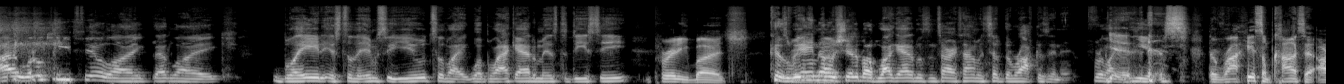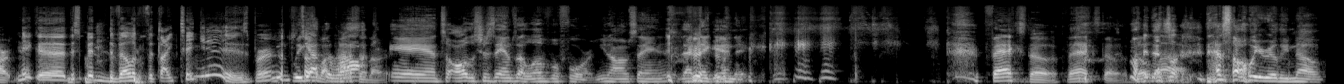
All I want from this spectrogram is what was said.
I low key feel like that like Blade is to the MCU to like what Black Adam is to DC. Pretty much. Because we Pretty ain't know shit about Black Adam this entire time except The Rock is in it for like Yeah. years. The Rock. Here's some concept art, nigga. This been developed for like ten years, bro. I'm we got The Rock art. and to all the Shazams I loved before. You know what I'm saying? That nigga in it. Facts though. Facts though. No Like, that's, all, lie. that's all we really know.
